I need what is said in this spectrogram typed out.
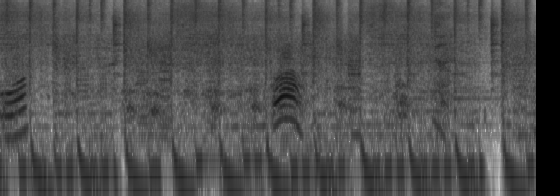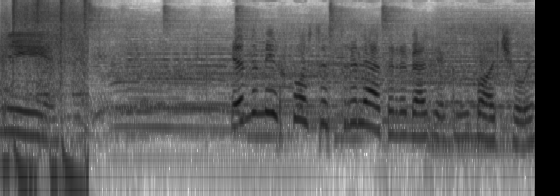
О. А. Я не міг просто стріляти, ребят, як ви бачили.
